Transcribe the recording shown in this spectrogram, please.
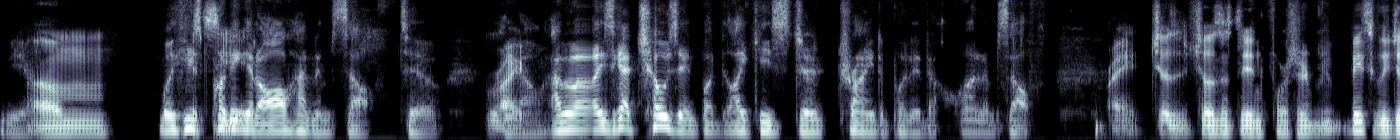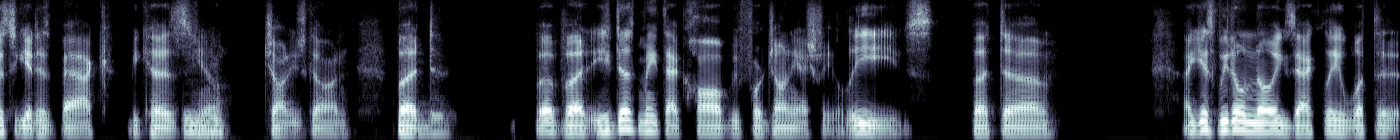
yeah Um well he's putting see. it all on himself too right. you know i mean he's got chozen but like he's just trying to put it all on himself Right. Chose chozen the enforcer basically just to get his back because, you Mhm. know, Johnny's gone. But Mhm. but but he does make that call before Johnny actually leaves. But uh I guess we don't know exactly what the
